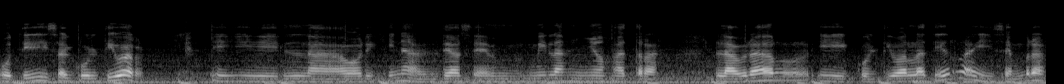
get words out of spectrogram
utiliza el cultivar? Y la original de hace mil años atrás, labrar y cultivar la tierra y sembrar,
